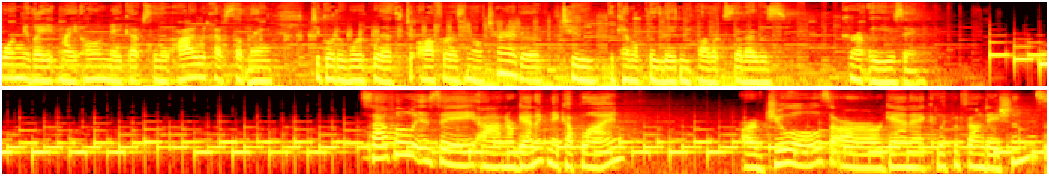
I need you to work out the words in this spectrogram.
formulate my own makeup so that I would have something to go to work with to offer as an alternative to the chemically laden products that I was currently using. Sappho is a, an organic makeup line. Our jewels are organic liquid foundations.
